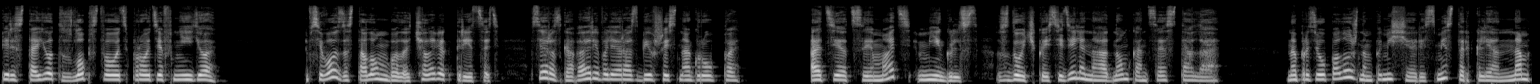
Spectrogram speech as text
перестает злобствовать против нее. Всего за столом было человек тридцать. Все разговаривали, разбившись на группы. Отец и мать Миггельс с дочкой сидели на одном конце стола. На противоположном помещались мистер Кленнам,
